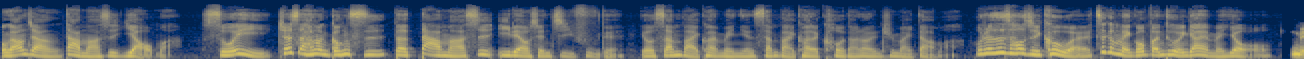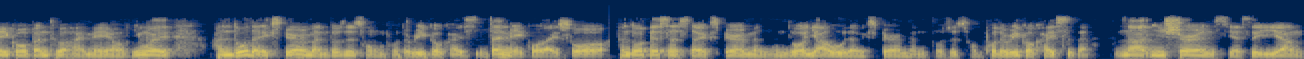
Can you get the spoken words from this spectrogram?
我刚刚讲大麻是药嘛。所以就是他们公司的大麻是医疗险给付的，有三百块，每年三百块的扣打让你去买大麻，我觉得这超级酷诶，这个美国本土应该也没有。美国本土还没有，因为很多的 experiment 都是从 Puerto Rico 开始。在美国来说，很多 business 的 experiment，很多药物的 experiment 都是从 Puerto Rico 开始的。那 insurance 也是一样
